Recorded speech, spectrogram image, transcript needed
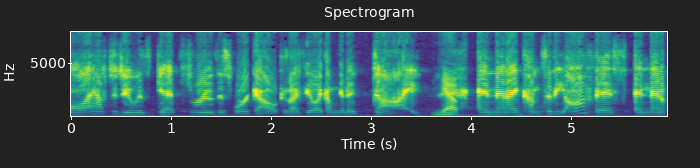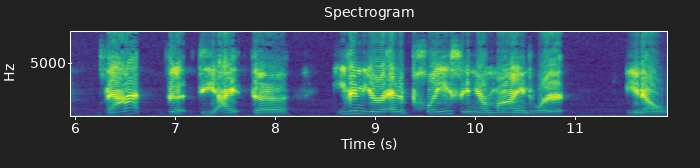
all I have to do is get through this workout because I feel like I'm going to die. Yep. And then I come to the office, and then that the the I the even you're at a place in your mind where you know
